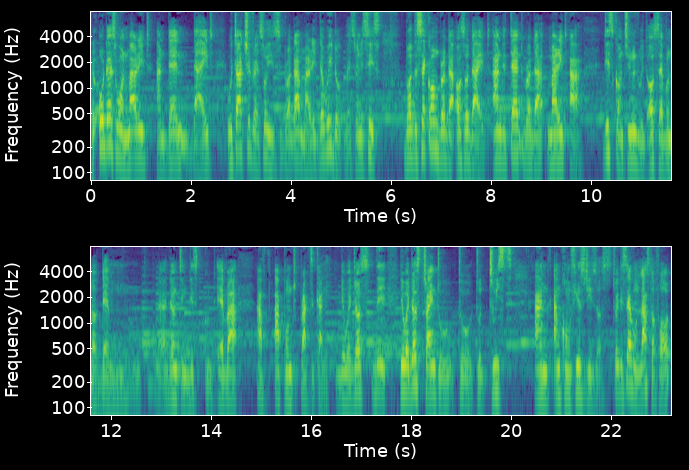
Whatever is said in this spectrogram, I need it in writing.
the oldest one married and then died without children. So his brother married the widow. Verse 26. But the second brother also died, and the third brother married her. This continued with all seven of them. I don't think this could ever have happened practically. They were just they they were just trying to to to twist and and confuse Jesus. 27. Last of all,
